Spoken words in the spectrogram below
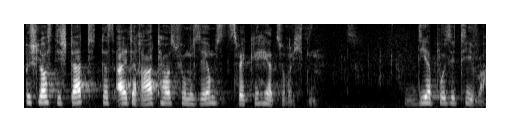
beschloss die Stadt, das alte Rathaus für Museumszwecke herzurichten. Diapositiva.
